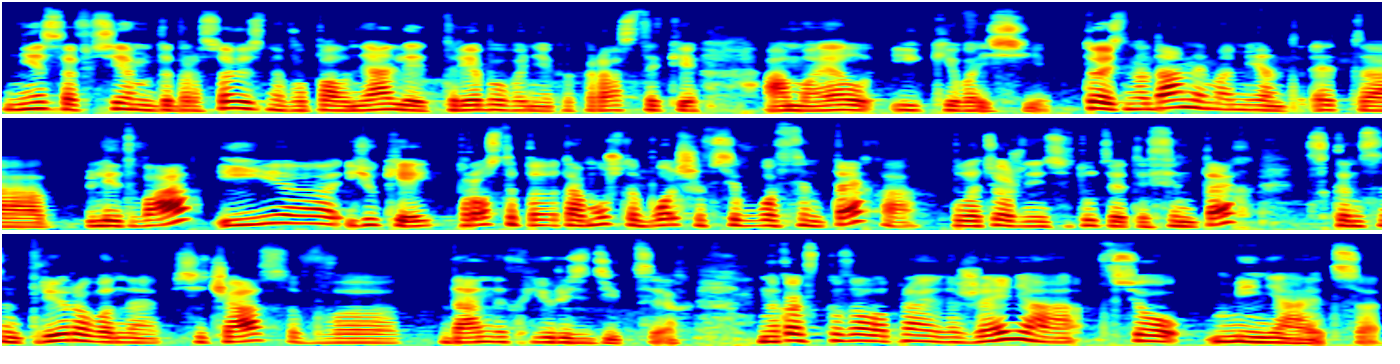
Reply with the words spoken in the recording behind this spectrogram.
не совсем добросовестно выполняли требования как раз-таки АМЛ и KYC. То есть на данный момент это Литва и UK, просто потому что больше всего финтеха, платежные институции это финтех, сконцентрированы сейчас в данных юрисдикциях. Но, как сказала правильно Женя, все меняется.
